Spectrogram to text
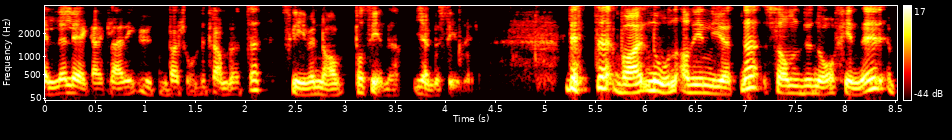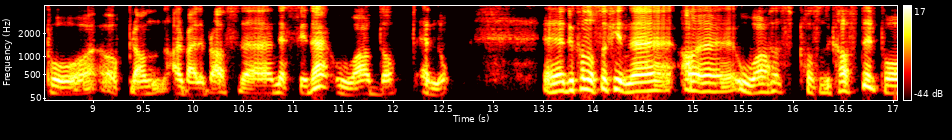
eller legeerklæring uten personlig frammøte, skriver Nav på sine hjemmesider. Dette var noen av de nyhetene som du nå finner på Oppland Arbeiderblads eh, nettside oa.no. Eh, du kan også finne eh, OAs postkaster på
